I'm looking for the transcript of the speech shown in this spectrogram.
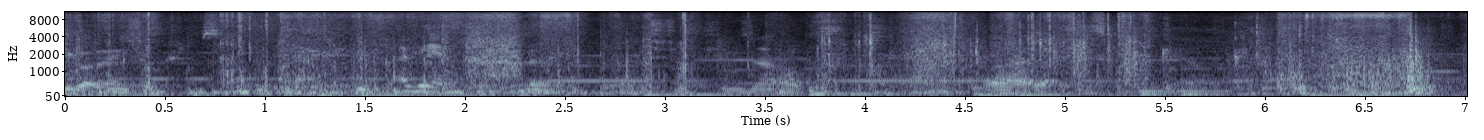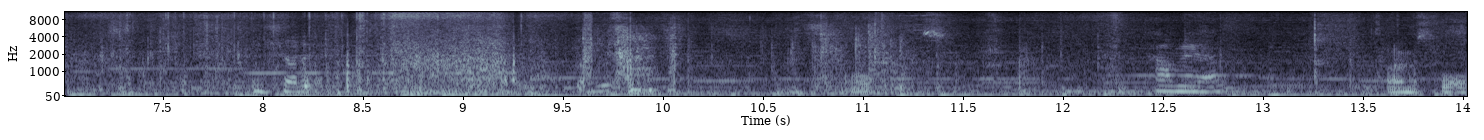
you got the instructions? Have you? No. Instructions out. Alright, let's just pick it up. You shot it. How many? Times four.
